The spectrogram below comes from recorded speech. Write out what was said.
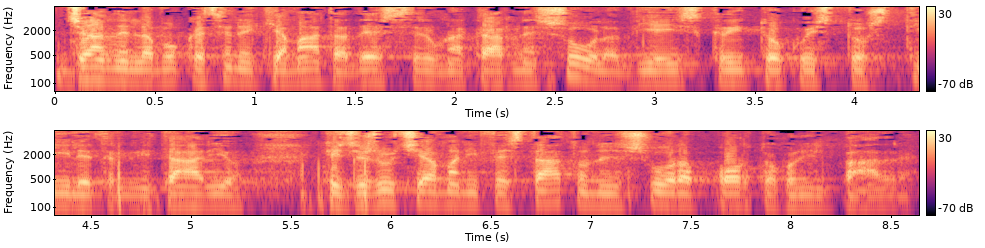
Già nella vocazione chiamata ad essere una carne sola vi è iscritto questo stile trinitario che Gesù ci ha manifestato nel suo rapporto con il Padre.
